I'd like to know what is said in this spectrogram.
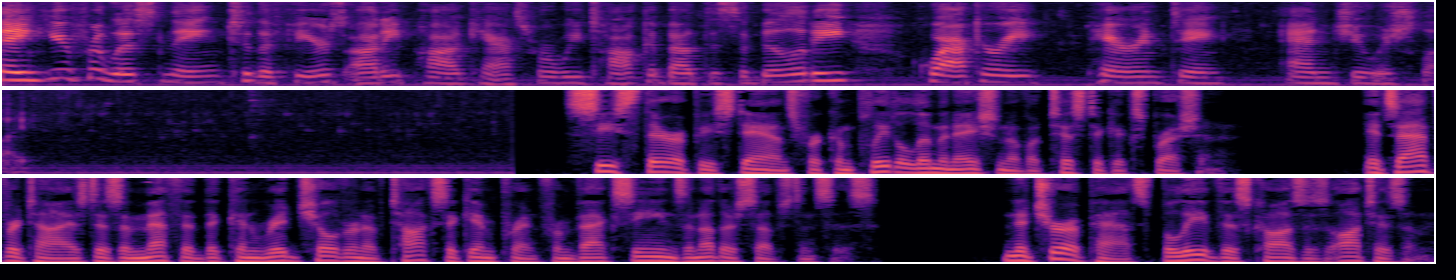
Thank you for listening to the Fierce Autie podcast, where we talk about disability, quackery, parenting, and Jewish life. CEASE therapy stands for Complete Elimination of Autistic Expression. It's advertised as a method that can rid children of toxic imprint from vaccines and other substances. Naturopaths believe this causes autism.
